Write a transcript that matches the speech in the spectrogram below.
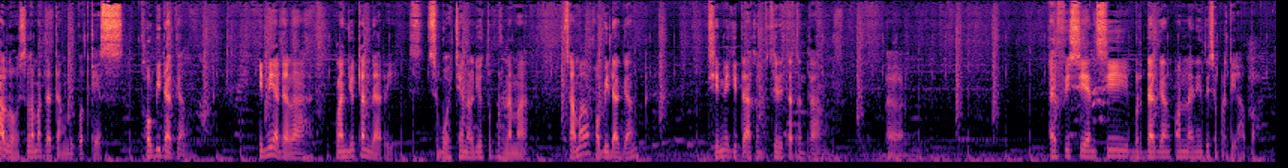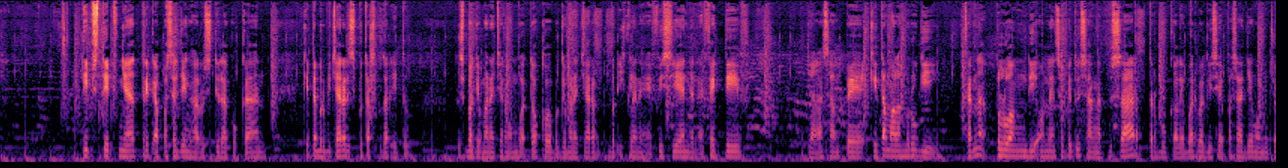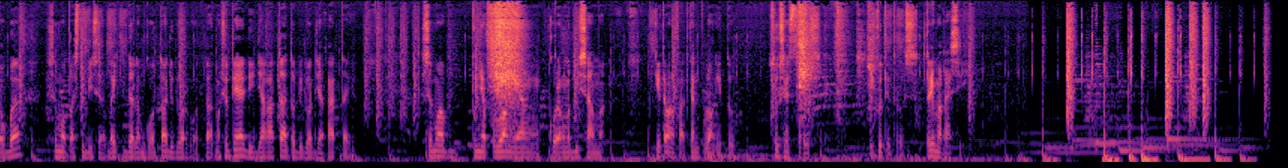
Halo, selamat datang di podcast Hobi Dagang. Ini adalah kelanjutan dari sebuah channel YouTube bernama sama Hobi Dagang. Di sini kita akan bercerita tentang uh, efisiensi berdagang online itu seperti apa. Tips-tipsnya, trik apa saja yang harus dilakukan. Kita berbicara di seputar-seputar itu. Terus bagaimana cara membuat toko, bagaimana cara beriklan yang efisien dan efektif. Jangan sampai kita malah merugi karena peluang di online shop itu sangat besar terbuka lebar bagi siapa saja yang mau mencoba semua pasti bisa. Baik di dalam kota di luar kota. Maksudnya di Jakarta atau di luar Jakarta ya. Semua punya peluang yang kurang lebih sama. Kita manfaatkan peluang itu. Sukses terus. Ikuti terus. Terima kasih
